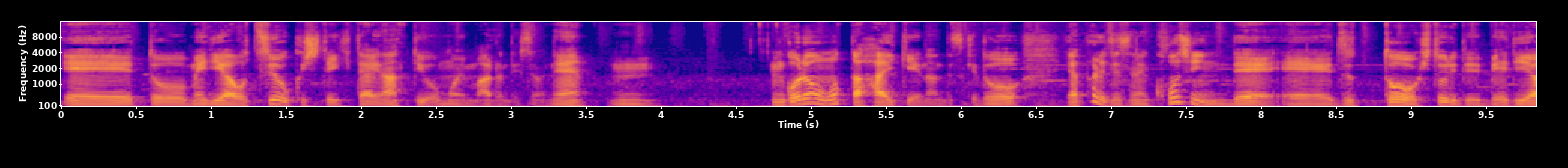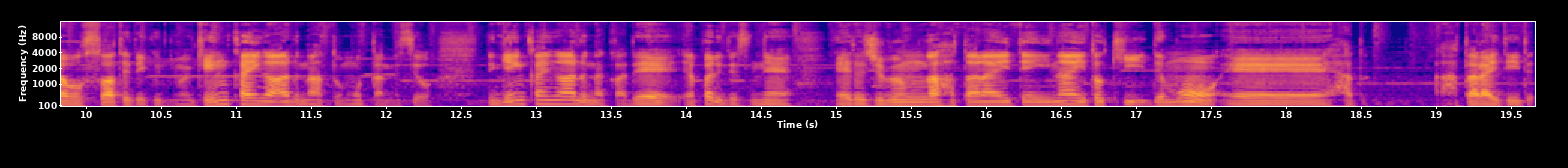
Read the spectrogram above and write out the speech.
えーとメディアを強くしていきたいなっていう思いもあるんですよね。うんこれを思った背景なんですけどやっぱりですね個人で、えー、ずっと一人でメディアを育てていくには限界があるなと思ったんですよ。で限界がある中でやっぱりですね、えーと、自分が働いていない時でも、えー働いて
